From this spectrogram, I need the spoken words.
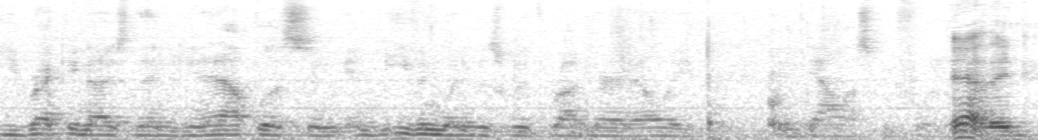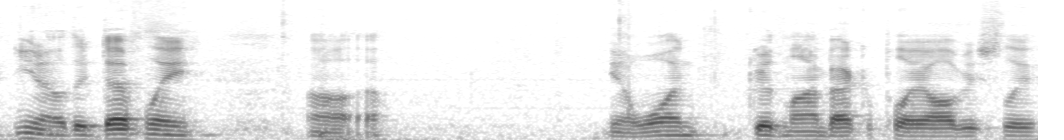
you recognize in Indianapolis and, and even when he was with Rod Marinelli in Dallas before? that? Yeah, they you know they definitely, uh, you know, one good linebacker play obviously.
